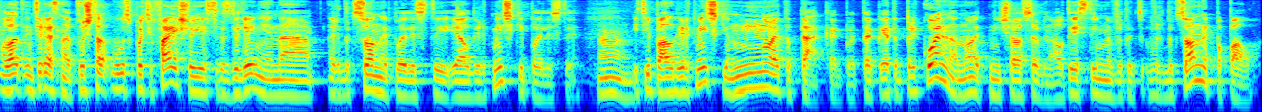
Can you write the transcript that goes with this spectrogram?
Вот интересно, потому что у Spotify еще есть разделение на редакционные плейлисты и алгоритмические плейлисты. А. И типа алгоритмические, ну это так, как бы, так, это прикольно, но это ничего особенного. А вот если ты именно в редакционный попал,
